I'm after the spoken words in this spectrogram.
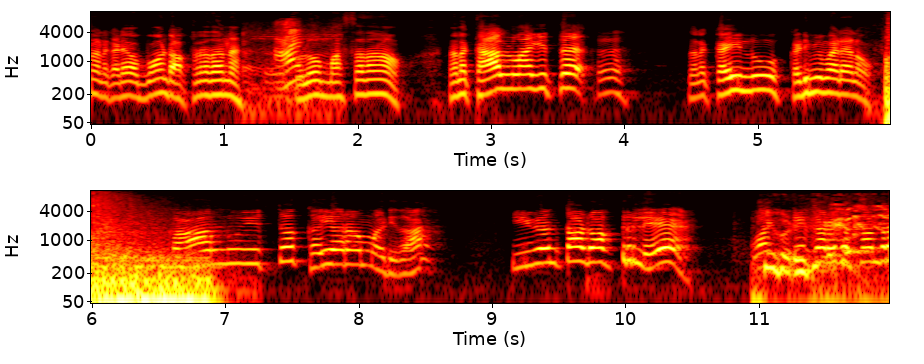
ನನ್ನ ಕಡೆ ಒಬ್ಬ ಡಾಕ್ಟರ್ ಅದಾನ. ಚಲೋ ಮಸ್ತ್ ಅದಾನ ನನ್ನ ಕಾಲು ಆಗಿತ್ತ. ನನ್ನ ಕೈ ನೋವು ಕಡಿಮೆ ಮಾಡ್ಯಾನ ನಾವು ನೋವು ಇತ್ತ ಕೈ ಆರಾಮ್ ಮಾಡಿದ. ಇವೆಂತ ಡಾಕ್ಟ್ರ್ಲಿ ಹೊಟ್ಟಿ ಕರಗತ್ತಂದ್ರ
